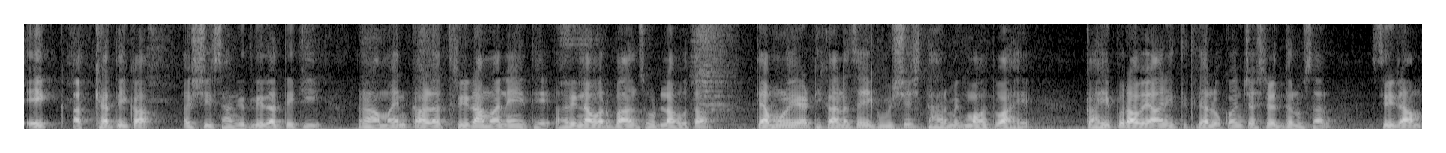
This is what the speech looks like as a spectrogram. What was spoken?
एक आख्यातिका अशी सांगितली जाते की रामायण काळात श्रीरामाने येथे हरिणावर बाण सोडला होता. त्यामुळे या ठिकाणाचं एक विशेष धार्मिक महत्त्व आहे. काही पुरावे आणि तिथल्या लोकांच्या श्रद्धेनुसार श्रीराम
